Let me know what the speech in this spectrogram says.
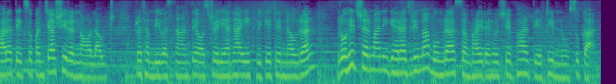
ભારત એકસો પંચ્યાસી રનમાં ઓલ આઉટ પ્રથમ દિવસના અંતે ઓસ્ટ્રેલિયાના એક વિકેટે નવ રન રોહિત શર્માની ગેરહાજરીમાં બુમરાહ સંભાળી રહ્યો છે ભારતીય ટીમનું સુકાન.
